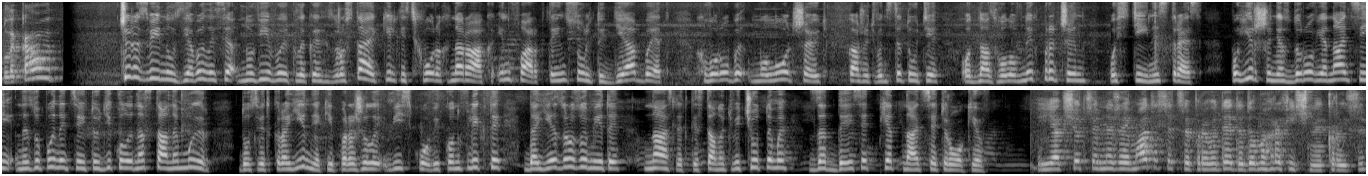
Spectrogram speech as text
блекаут. Через війну з'явилися нові виклики. Зростає кількість хворих на рак, інфаркти, інсульти, діабет. Хвороби молодшають, кажуть в інституті. Одна з головних причин постійний стрес. Погіршення здоров'я нації не зупиниться й тоді, коли настане мир. Досвід країн, які пережили військові конфлікти, дає зрозуміти, наслідки стануть відчутними за 10-15 років. Якщо цим не займатися, це приведе до демографічної кризи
